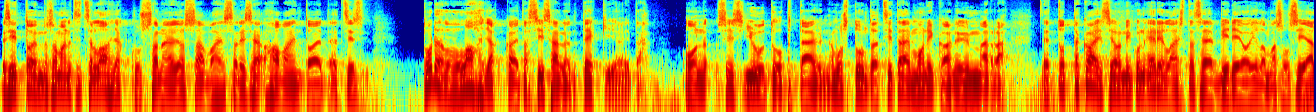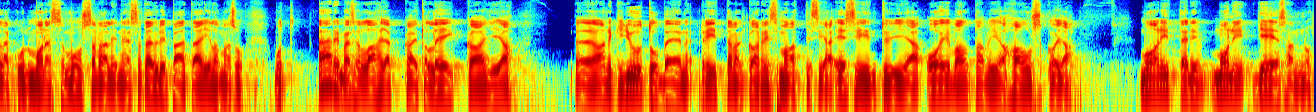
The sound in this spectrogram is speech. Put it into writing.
Ja sitten toi, sä mainitsit se lahjakkuussana jo jossain vaiheessa, oli se havainto, että, että siis todella lahjakkaita sisällön tekijöitä on siis YouTube täynnä. Musta tuntuu, että sitä ei monikaan ymmärrä. Että totta kai se on niin erilaista se videoilmaisu siellä kuin monessa muussa välineessä tai ylipäätään ilmaisu, mutta äärimmäisen lahjakkaita leikkaajia, ainakin YouTubeen riittävän karismaattisia esiintyjiä, oivaltavia, hauskoja. Mua on itteni moni jeesannut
